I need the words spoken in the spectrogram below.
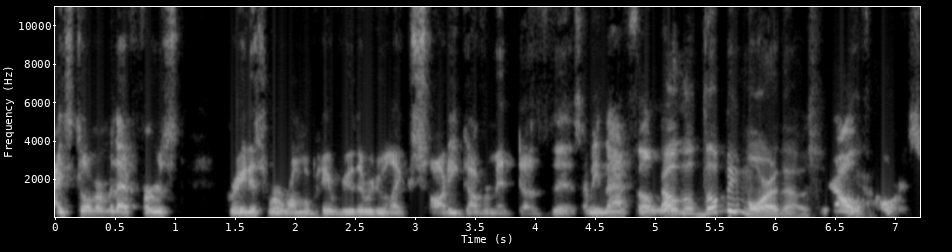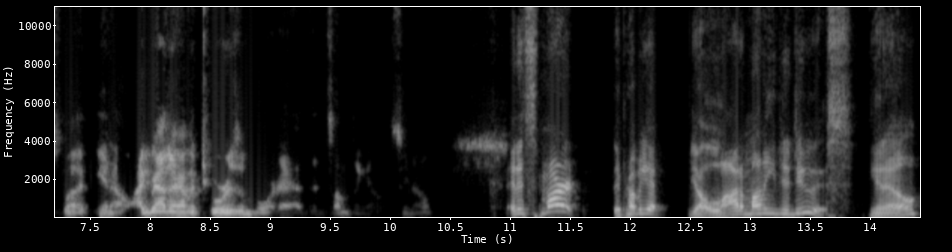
I still remember that first greatest Royal Rumble pay per view. They were doing like Saudi government does this. I mean, that felt. Oh, there'll be more of those. oh, yeah. of course, but you know, I'd rather have a tourism board ad than something else. You know. And it's smart. They probably got you know a lot of money to do this, you know.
